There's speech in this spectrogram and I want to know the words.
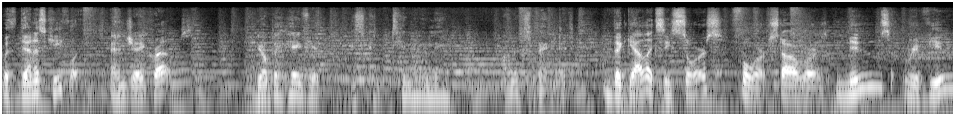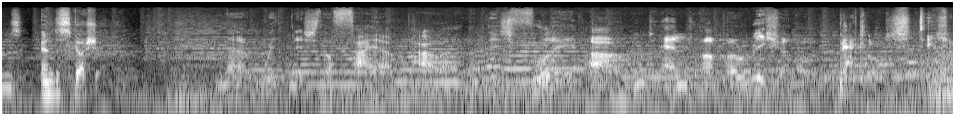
With Dennis Keithley and Jay Krebs. Your behavior is continually unexpected. The galaxy source for Star Wars news, reviews, and discussion. Now witness the firepower of this fully armed and operational battle station.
